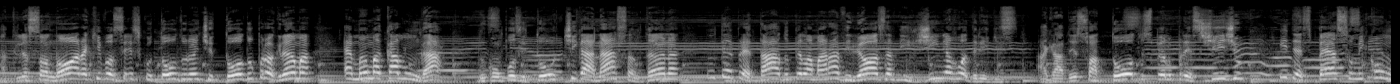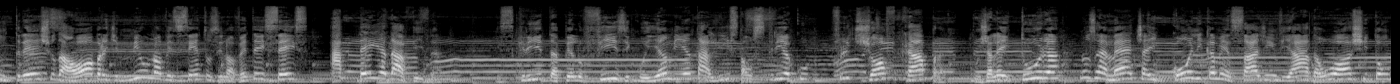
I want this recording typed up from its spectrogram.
A trilha sonora que você escutou durante todo o programa é Mama Calungá, do compositor Tiganá Santana, interpretado pela maravilhosa Virgínia Rodrigues. Agradeço a todos pelo prestígio e despeço-me com um trecho da obra de 1996, A Teia da Vida, escrita pelo físico e ambientalista austríaco Fritjof Capra, cuja leitura nos remete à icônica mensagem enviada a Washington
